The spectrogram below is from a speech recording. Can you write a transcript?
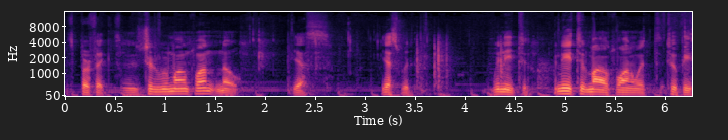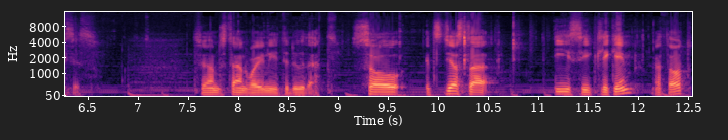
It's perfect. Should we mount one? No. Yes. Yes, we, we need to. We need to mount one with two pieces. So you understand why you need to do that. So it's just a easy click in, I thought.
